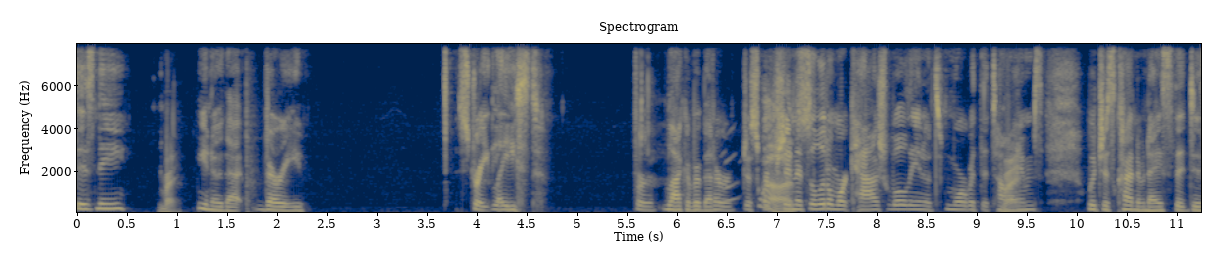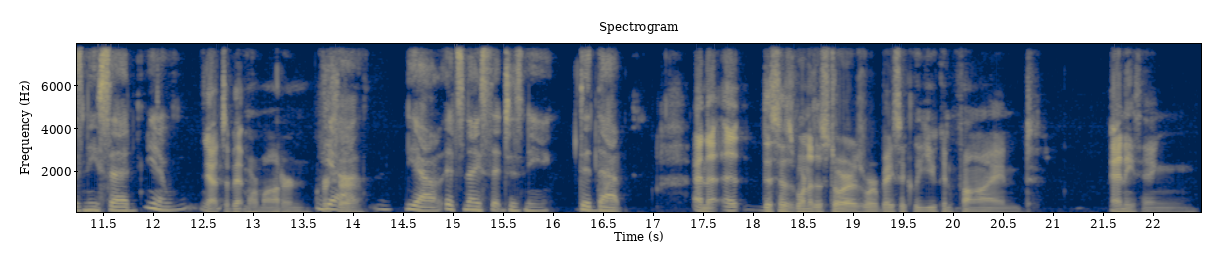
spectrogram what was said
Disney. Right. You know that very straight laced, for lack of a better description. Well, it's, it's- a little more casual. You know, it's more with the times, which is kind of nice that Disney said. You know, Yeah, it's a bit more modern for yeah, sure. yeah, it's nice that Disney did that. And uh, uh, this is one of the stores where basically you can find anything,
